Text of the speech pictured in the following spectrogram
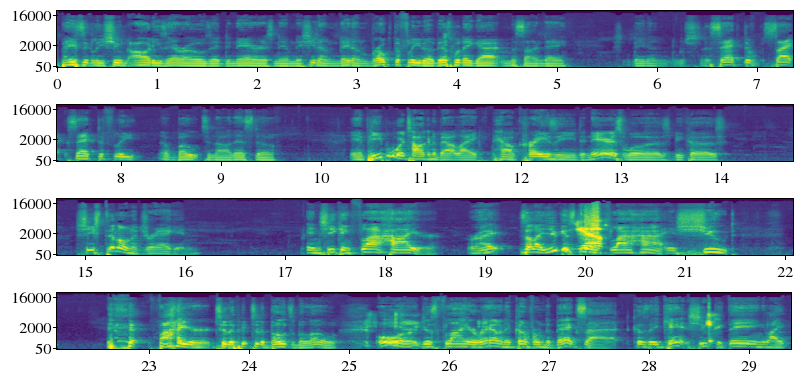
basically shooting all these arrows at Daenerys and them. That she done, they done broke the fleet up. That's what they got, Missandei. They done sacked the sack, sacked the fleet of boats and all that stuff. And people were talking about like how crazy Daenerys was because she's still on a dragon, and she can fly higher, right? So like you can still fly high and shoot fire to the to the boats below, or just fly around and come from the backside because they can't shoot the thing. Like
